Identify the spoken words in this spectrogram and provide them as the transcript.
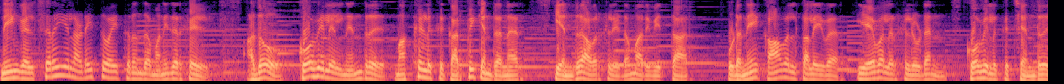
நீங்கள் சிறையில் அடைத்து வைத்திருந்த மனிதர்கள் அதோ கோவிலில் நின்று மக்களுக்கு கற்பிக்கின்றனர் என்று அவர்களிடம் அறிவித்தார். உடனே காவல் தலைவர் ஏவலர்களுடன் கோவிலுக்கு சென்று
